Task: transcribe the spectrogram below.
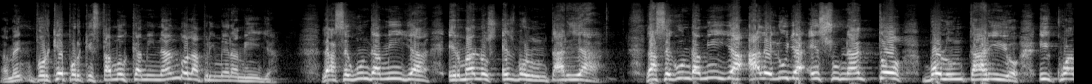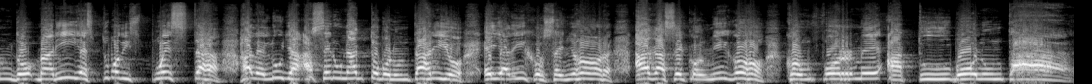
Amén. ¿Por qué? Porque estamos caminando la primera milla. La segunda milla, hermanos, es voluntaria. La segunda milla, aleluya, es un acto voluntario. Y cuando María estuvo dispuesta, aleluya, a hacer un acto voluntario, ella dijo, Señor, hágase conmigo conforme a tu voluntad.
